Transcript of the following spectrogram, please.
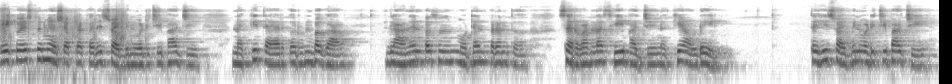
एक वेळेस तुम्ही अशा प्रकारे सोयाबीन वडीची भाजी नक्की तयार करून बघा. लहानांपासून मोठ्यांपर्यंत सर्वांनाच ही भाजी नक्की आवडेल. तर ही सोयाबीन वडीची भाजी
